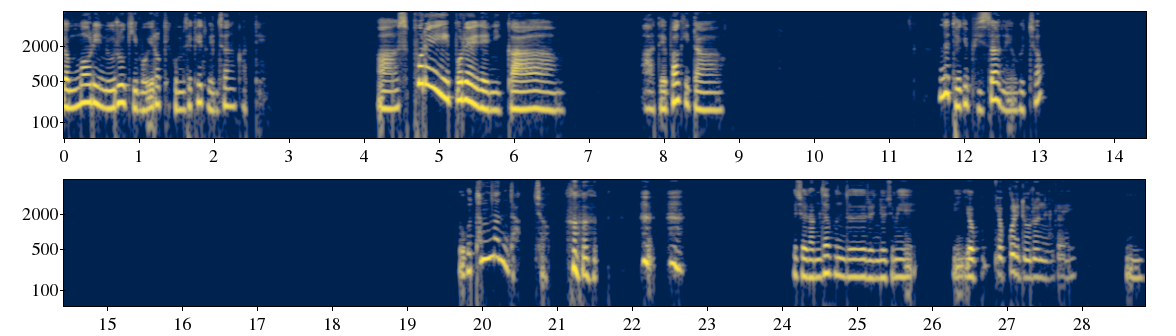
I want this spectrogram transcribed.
옆머리 누르기 뭐 이렇게 검색해도 괜찮을 것 같아요. 아, 스프레이 뿌려야 되니까. 아, 대박이다. 근데 되게 비싸네요. 그쵸? 요거 탐난다. 그죠? 남자분들은 요즘에 옆, 옆구리 누르는 게, 음,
